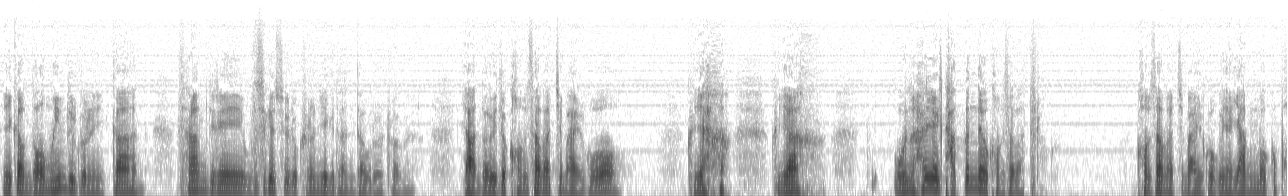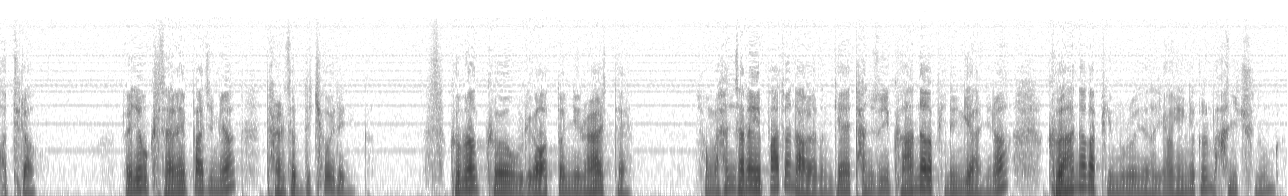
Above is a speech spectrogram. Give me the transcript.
그러니까 너무 힘들고 그러니까 사람들이 우스갯소리로 그런 얘기도 한다고 그러더라고요. 야, 너희들 검사 받지 말고 그냥 그냥 오늘 할 일 다 끝내고 검사 받더라고. 검사 받지 말고 그냥 약 먹고 버티라고. 왜냐면 그 사람이 빠지면 다른 사람들이 채워야 되니까. 그만큼 우리가 어떤 일을 할 때 정말 한 사람이 빠져나가는 게 단순히 그 하나가 비는 게 아니라 그 하나가 빔으로 인해서 영향력을 많이 주는 거예요.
